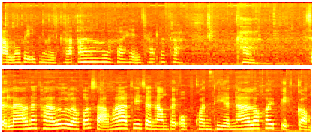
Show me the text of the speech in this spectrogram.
ต่ำลงไปอีกหน่อยค่ะอ้าวแล้วค่ะเห็นชัดแล้วค่ะค่ะ เสร็จแล้วนะคะลูกเราก็สามารถที่จะนำไปอบควันเทียนนะแล้วค่อยปิดกล่อง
